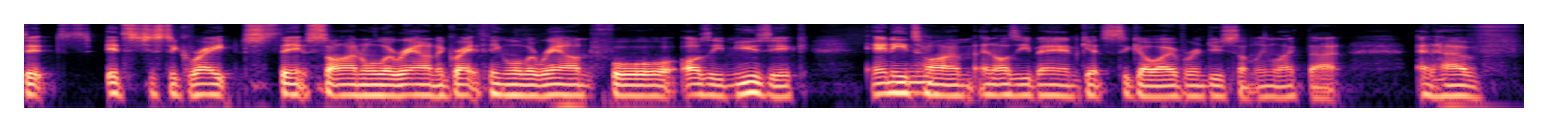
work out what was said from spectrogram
it's it's just a great th- sign all around, a great thing all around for Aussie music. Anytime mm. an Aussie band gets to go over and do something like that, and have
